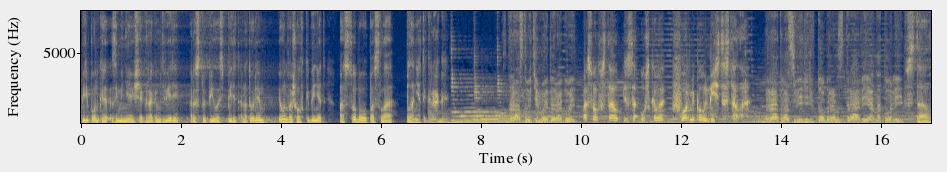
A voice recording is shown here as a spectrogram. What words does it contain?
Перепонка, заменяющая Грагом двери, расступилась перед Анатолием, и он вошел в кабинет особого посла планеты Граг. Здравствуйте, мой дорогой. Посол встал из-за узкого в форме полумесяца стола. Рад вас видеть в добром здравии, Анатолий. Встал,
